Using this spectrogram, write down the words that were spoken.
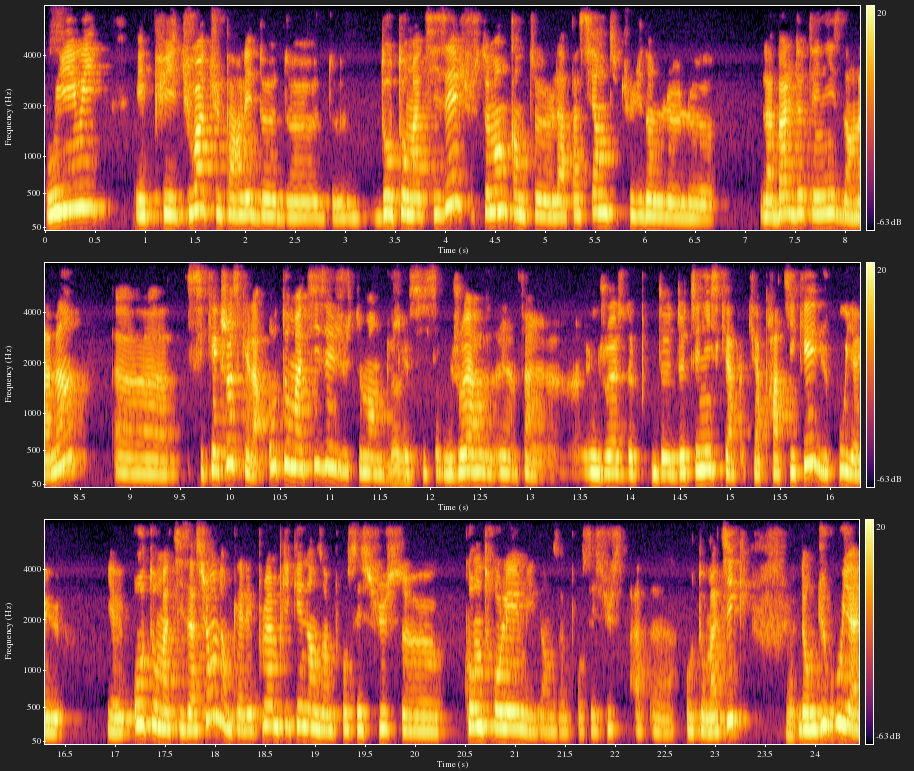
Oui, oui. Et puis, tu vois, tu parlais de, d'automatiser. Justement, quand euh, la patiente, tu lui donnes la balle de tennis dans la main, euh, c'est quelque chose qu'elle a automatisé, justement. Bah puisque si c'est une joueuse, enfin, une joueuse de, tennis qui a, qui a pratiqué, du coup, il y a eu il y a eu automatisation, donc elle est plus impliquée dans un processus euh, contrôlé, mais dans un processus euh, automatique. Donc du coup, il y a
